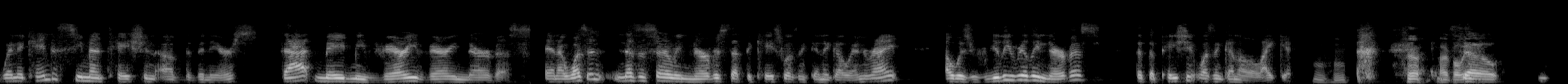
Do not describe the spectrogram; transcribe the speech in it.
when it came to cementation of the veneers, that made me very, very nervous. And I wasn't necessarily nervous that the case wasn't going to go in right. I was really, really nervous that the patient wasn't going to like it. Mm-hmm. I believe so, it.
